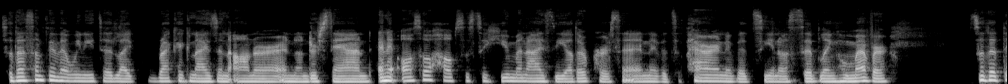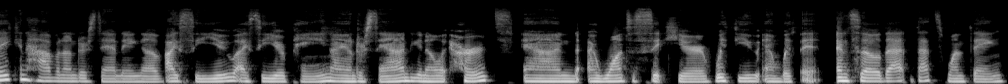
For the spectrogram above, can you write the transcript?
So that's something that we need to like recognize and honor and understand. And it also helps us to humanize the other person, if it's a parent, if it's, you know, sibling, whomever, so that they can have an understanding of, I see you, I see your pain, I understand, you know, it hurts and I want to sit here with you and with it. And so that, that's one thing.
